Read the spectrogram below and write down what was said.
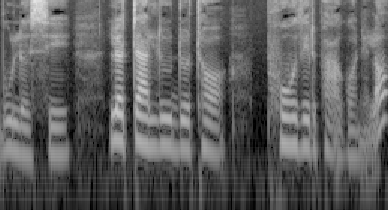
ဘူးလစီလတလူဒိုထော ဖိုးဒီဖာကောနေလော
